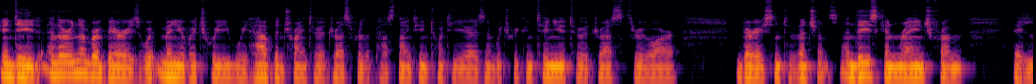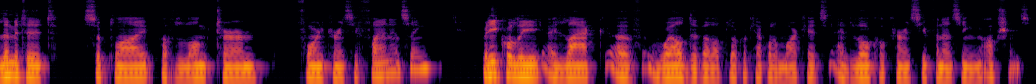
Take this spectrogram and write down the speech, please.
Indeed, and there are a number of barriers, many of which we, we have been trying to address for the past 19, 20 years, and which we continue to address through our various interventions. And these can range from a limited supply of long term foreign currency financing but equally a lack of well developed local capital markets and local currency financing options.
